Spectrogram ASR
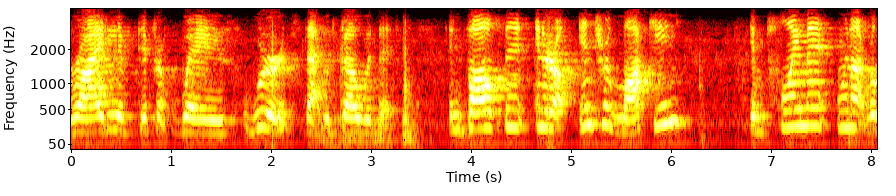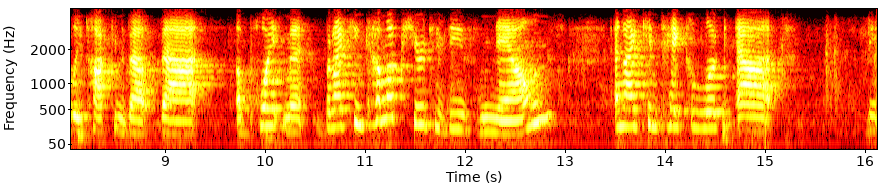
variety of different ways, words that would go with it. Involvement, inter interlocking, employment, we're not really talking about that, appointment, but I can come up here to these nouns and I can take a look at the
